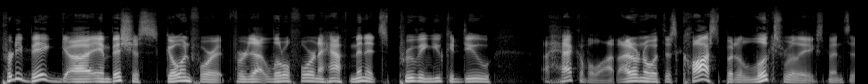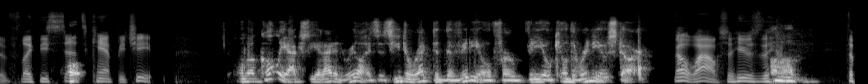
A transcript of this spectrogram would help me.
pretty big, uh, ambitious, going for it for that little four and a half minutes, proving you could do a heck of a lot. I don't know what this cost, but it looks really expensive. Like these sets Oh. can't be cheap. Well, Mulcahy actually, and I didn't realize this, he directed the video for Video Killed the Radio Star. Oh wow! So he was the Um, the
